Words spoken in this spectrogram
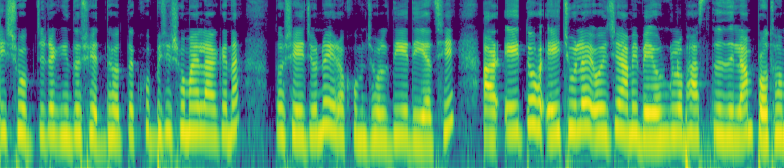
এই সবজিটা কিন্তু সেদ্ধ হতে খুব বেশি সময় লাগে না। তো সেই জন্য এরকম ঝোল দিয়ে দিয়েছি। আর এই তো এই চুলায় ওই যে আমি বেগুনগুলো ভাজতে দিলাম। প্রথম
